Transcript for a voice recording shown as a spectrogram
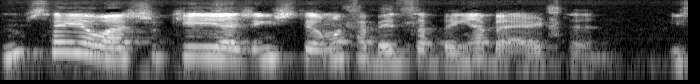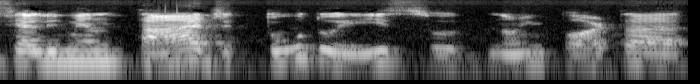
não sei, eu acho que a gente tem uma cabeça bem aberta e se alimentar de tudo isso, não importa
